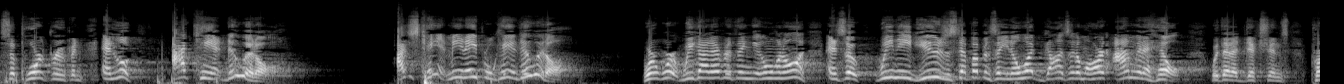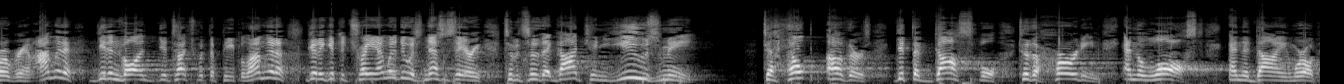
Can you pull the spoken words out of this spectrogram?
support group and and look, I can't do it all. I just can't. Me and April can't do it all. We're, we're, we got everything going on. And so we need you to step up and say, you know what? God's in my heart. I'm going to help with that addictions program. I'm going to get involved and get in touch with the people. I'm going to, going to get to train. I'm going to do what's necessary to, so that God can use me to help others get the gospel to the hurting and the lost and the dying world.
